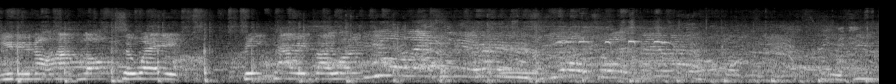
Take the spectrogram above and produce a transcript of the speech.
You do not have long to wait. Being carried by one of your little heroes, your torchbearer. So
